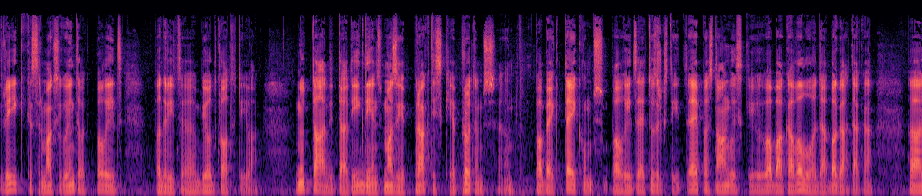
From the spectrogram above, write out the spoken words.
rīki, kas ar mākslīgo intelektu palīdz padarīt uh, bildi kvalitatīvāku. Nu, tādi, tādi ikdienas mazie praktiskie, protams, uh, pabeigt teikumus, palīdzēt uzrakstīt e-pastu angliski, labākā valodā, bagātākā. Uh,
